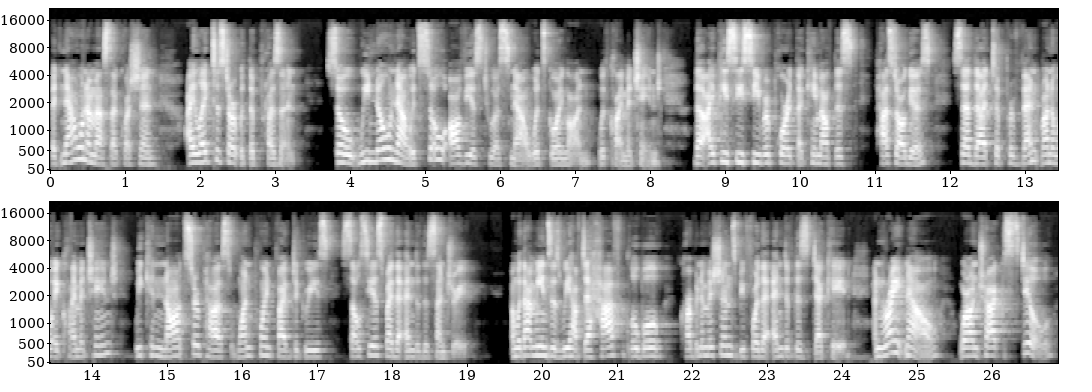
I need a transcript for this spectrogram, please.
But now, when I'm asked that question, I like to start with the present. So we know now, it's so obvious to us now what's going on with climate change. The IPCC report that came out this past August said that to prevent runaway climate change, we cannot surpass 1.5 degrees Celsius by the end of the century. And what that means is we have to halve global carbon emissions before the end of this decade. And right now, we're on track still,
